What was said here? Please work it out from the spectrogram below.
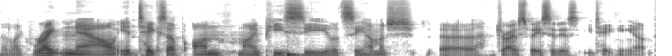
Like right now, it takes up on my PC. Let's see how much uh, drive space it is taking up.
